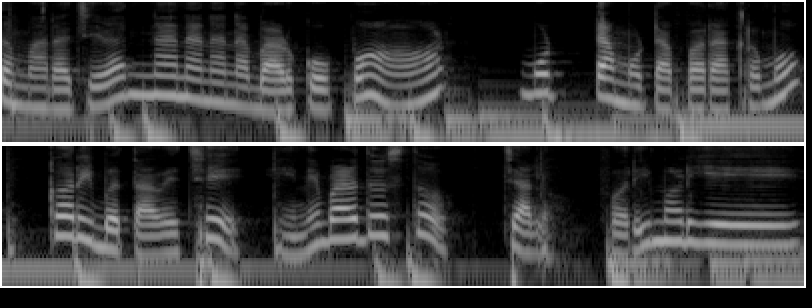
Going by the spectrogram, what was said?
તમારા જેવા નાના નાના બાળકો પણ મોટા મોટા પરાક્રમો કરી બતાવે છે. એને બાળ દોસ્તો ચાલો ફરી મળીએ.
